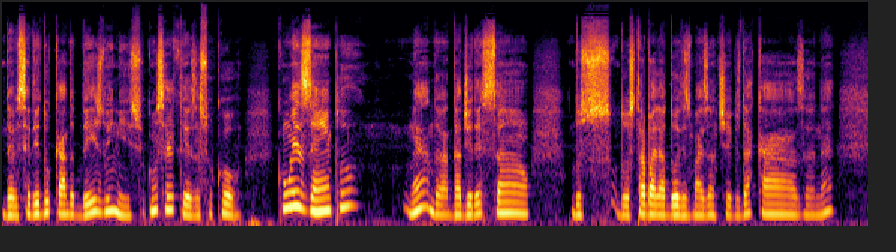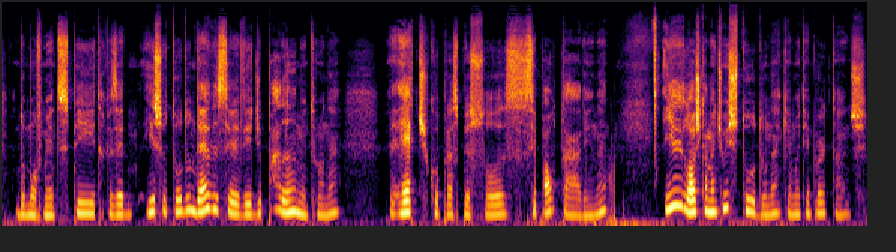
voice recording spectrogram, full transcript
deve ser educada desde o início. Com certeza, socorro com o exemplo né, da, da direção, dos, dos trabalhadores mais antigos da casa, né, do movimento espírita. Quer dizer, isso tudo deve servir de parâmetro né, ético para as pessoas se pautarem. Né? E, logicamente, o estudo, né, que é muito importante.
